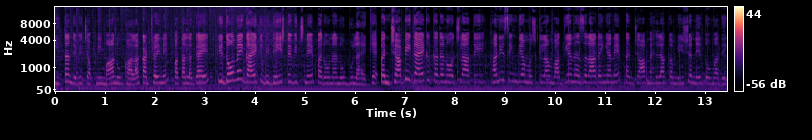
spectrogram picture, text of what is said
ਗੀਤਾਂ ਦੇ ਵਿੱਚ ਆਪਣੀ ਮਾਂ ਨੂੰ ਗਾਲਾਂ ਕੱਢ ਰਹੇ ਨੇ। ਪਤਾ ਲੱਗਾ ਹੈ ਕਿ ਦੋਵੇਂ ਗਾਇਕ ਵਿਦੇਸ਼ ਦੇ ਵਿੱਚ ਨੇ, ਪਰ ਉਹਨਾਂ ਨੂੰ ਬੁਲਾਇਆ ਗਿਆ। ਪੰਜਾਬੀ ਗਾਇਕ ਕਰਨ ਔਜਲਾ ਅਤੇ ਹਨੀ ਸਿੰਘ ਦੀਆਂ ਮੁਸ਼ਕਿਲਾਂ ਵਧਦੀਆਂ ਨਜ਼ਰ ਆ ਰਹੀਆਂ ਨੇ। ਪੰਜਾਬ ਮਹਿਲਾ ਕਮਿਸ਼ਨ ਨੇ ਦੋਵਾਂ ਦੇ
